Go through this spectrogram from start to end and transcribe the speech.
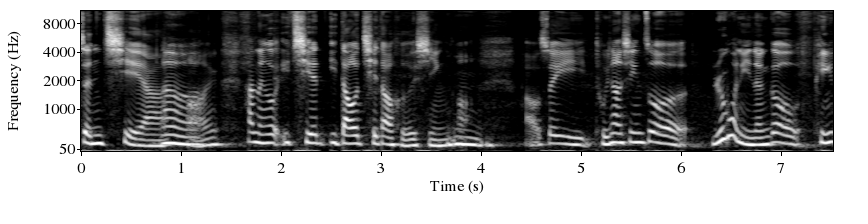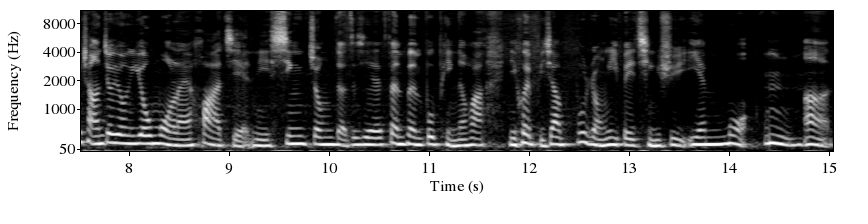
真切啊，嗯、啊，他能够一切一刀切到核心啊。嗯好，所以土象星座，如果你能够平常就用幽默来化解你心中的这些愤愤不平的话，你会比较不容易被情绪淹没。嗯嗯，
